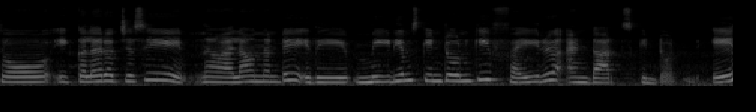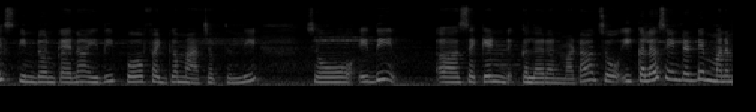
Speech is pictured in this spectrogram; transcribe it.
సో ఈ కలర్ వచ్చేసి ఎలా ఉందంటే ఇది మీడియం స్కిన్ టోన్కి fair and dark skin tone. ఏ స్కిన్ టోన్కైనా ఇది పర్ఫెక్ట్గా మ్యాచ్ అవుతుంది. సో ఇది సెకండ్ కలర్ అనమాట సో ఈ కలర్స్ ఏంటంటే మనం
